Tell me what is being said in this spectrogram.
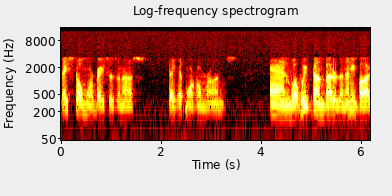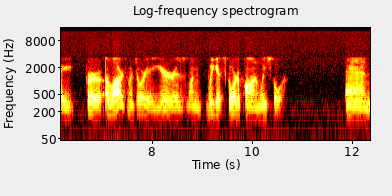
they stole more bases than us. They hit more home runs. And what we've done better than anybody for a large majority of the year is when we get scored upon, we score. And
